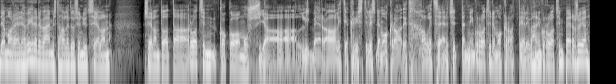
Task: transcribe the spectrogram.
demareiden ja vihreiden vähemmistöhallitus ja nyt siellä on, siellä on tuota, Ruotsin kokoomus ja liberaalit ja kristillisdemokraatit hallitsee nyt sitten niin kuin ruotsidemokraatti eli vähän niin kuin Ruotsin persujen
